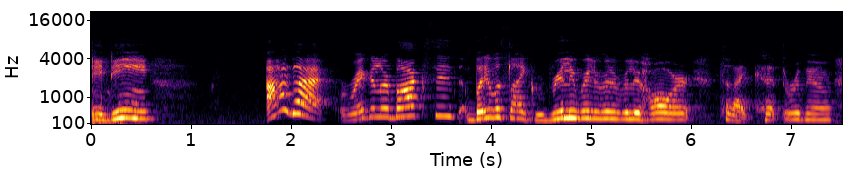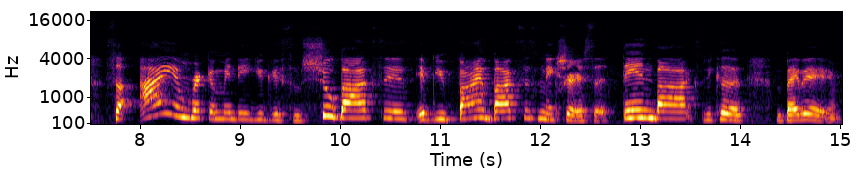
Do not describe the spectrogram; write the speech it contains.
and then I got regular boxes, but it was like really, really, really, really hard to like cut through them. So I am recommending you get some shoe boxes. If you find boxes, make sure it's a thin box because baby,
